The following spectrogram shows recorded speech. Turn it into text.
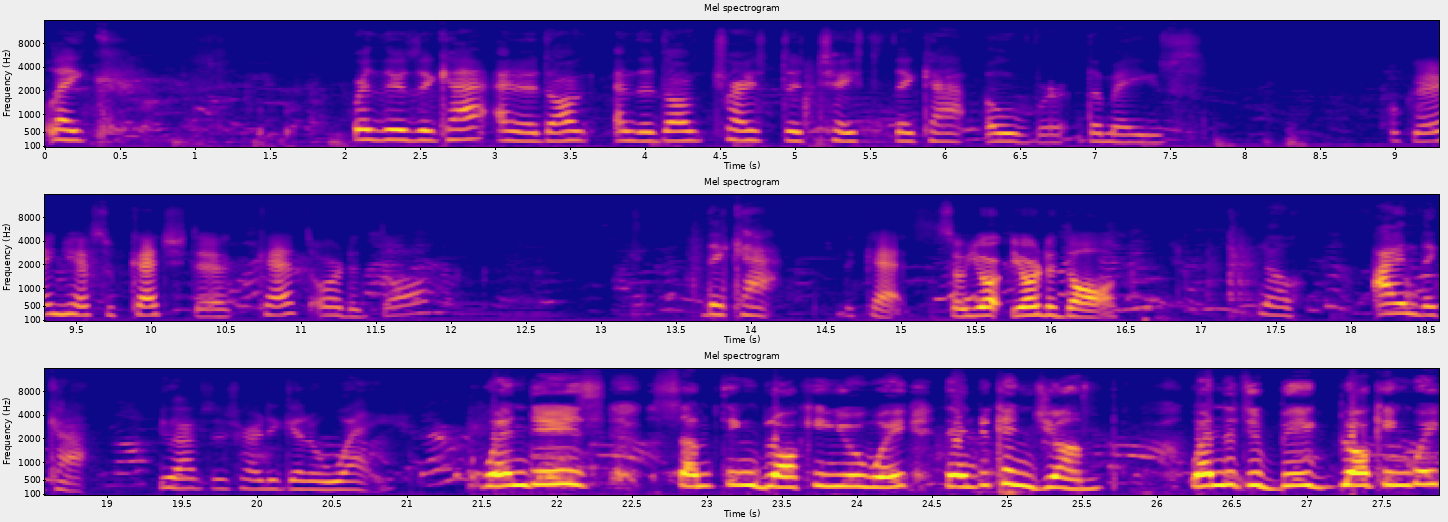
Like where there's a cat and a dog, and the dog tries to chase the cat over the maze. Okay, and you have to catch the cat or the dog? The cat. The cat. So you're you're the dog. No, I'm the cat. You have to try to get away. When there's something blocking your way, then you can jump. When there's a big blocking way,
